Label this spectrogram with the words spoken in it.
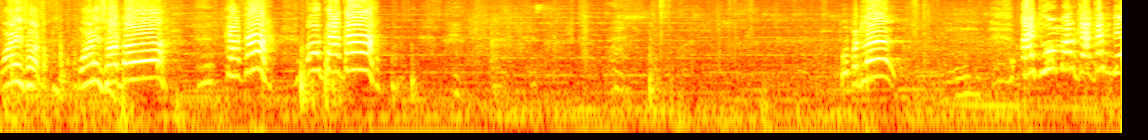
પાણી છોટો પાણી છોટો. કાકા ઓ કાકા. પોપટલાલ. આ જુઓ મારા કાકાને બે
